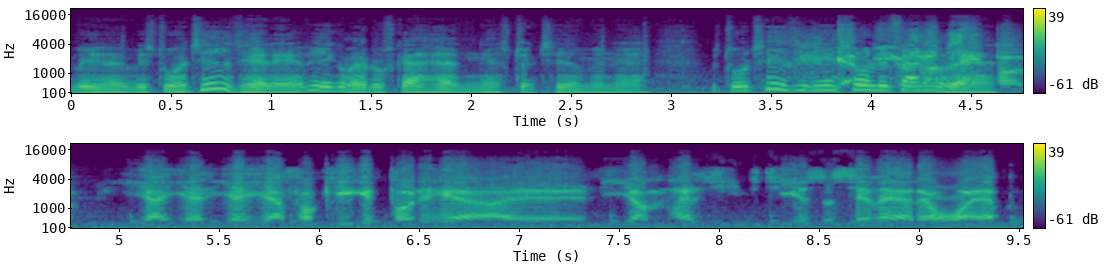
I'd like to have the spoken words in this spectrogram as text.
uh, hvis du har tid til det, jeg ved ikke, hvad du skal have den næste stykke tid, men uh, hvis du har tid til det, så vil det fandme være. Jeg, jeg, jeg, jeg får kigget på det her øh, lige om en halv times tid, og så sender jeg det over appen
